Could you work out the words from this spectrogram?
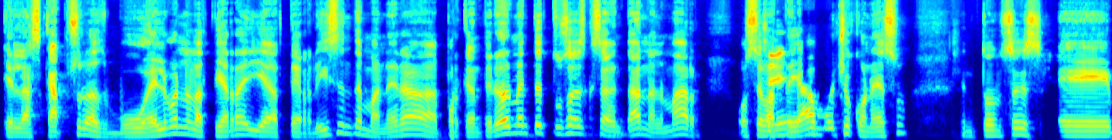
que las cápsulas vuelvan a la Tierra y aterricen de manera, porque anteriormente tú sabes que se aventaban al mar o se sí. mucho con eso. Entonces, eh,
